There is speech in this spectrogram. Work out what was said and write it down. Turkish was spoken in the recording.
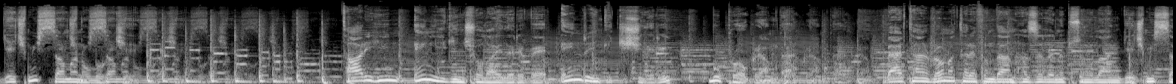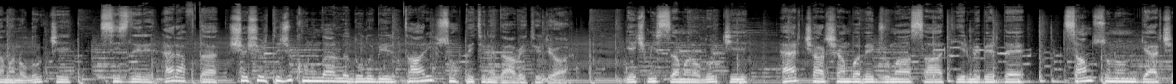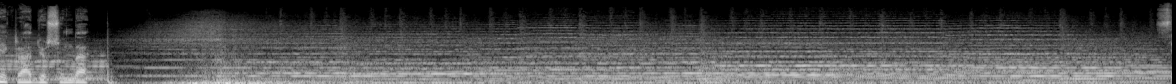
Geçmiş zaman olur zaman ki. Olur ki. Tarihin en ilginç olayları ve en renkli kişileri bu programda. Bertan Rona tarafından hazırlanıp sunulan Geçmiş Zaman Olur ki sizleri her hafta şaşırtıcı konularla dolu bir tarih sohbetine davet ediyor. Geçmiş Zaman Olur ki her çarşamba ve cuma saat 21'de Samsun'un Gerçek Radyosu'nda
